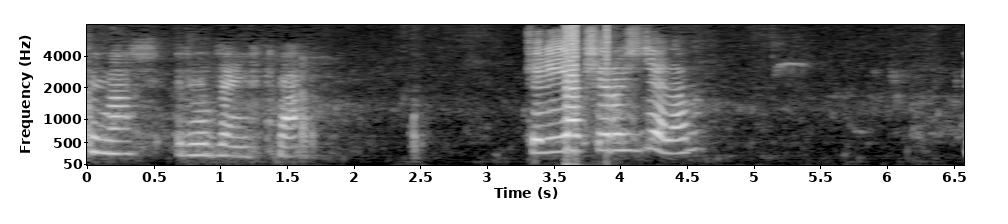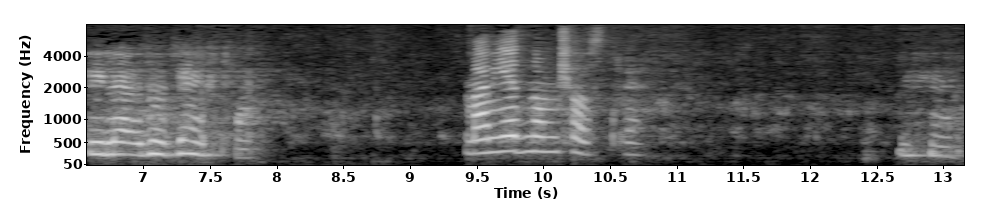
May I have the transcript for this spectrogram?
ty masz rodzeństwa? Czyli jak się rozdzielam, Ile rodzeństwa? mam jedną siostrę. Mhm.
